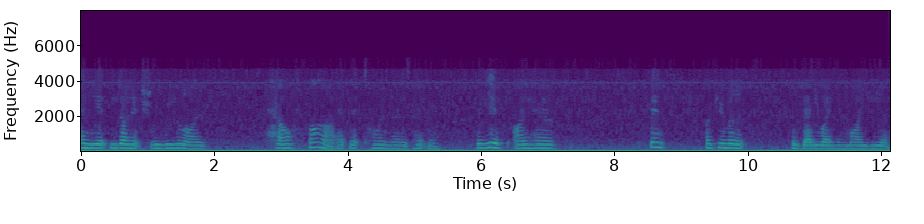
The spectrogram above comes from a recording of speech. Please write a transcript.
and yet you don't actually realize how far at that time that is happening. So yes, I have spent a few minutes evaluating my year.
